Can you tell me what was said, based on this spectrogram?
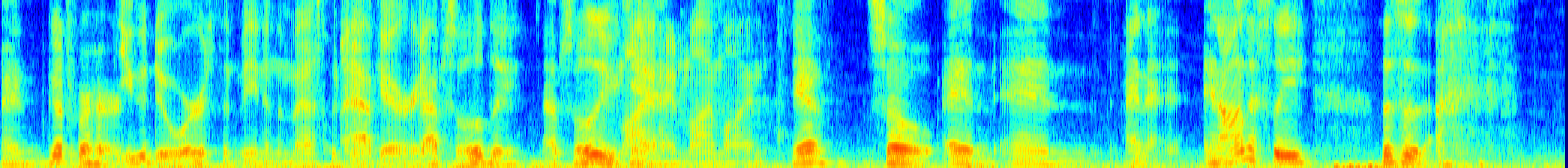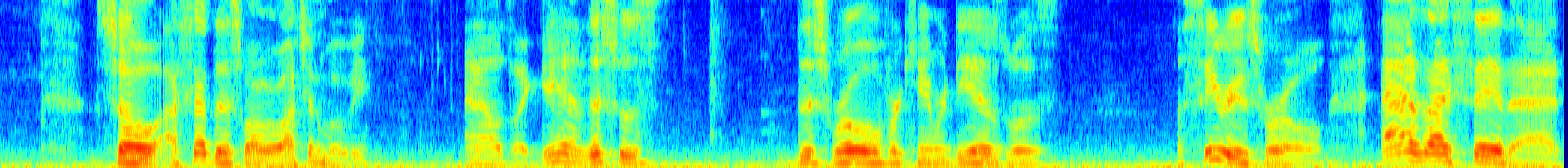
and good for her. You could do worse than being in the mask with Jim Abs- Carrey. Absolutely, absolutely, you My, can. in my mind. Yeah. So and and and and honestly, this is. So I said this while we were watching the movie, and I was like, "Yeah, this was this role for Cameron Diaz was a serious role." As I say that,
